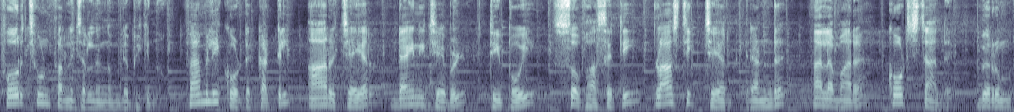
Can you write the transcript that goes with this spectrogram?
ഫോർച്യൂൺ ഫർണിച്ചറിൽ നിന്നും ലഭിക്കുന്നു. ഫാമിലി കോട്ട് കട്ടിൽ ആറ് chair dining table teapoy sofa settee plastic chair രണ്ട് അലമാര കോട്ട് സ്റ്റാൻഡ്. വെറും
